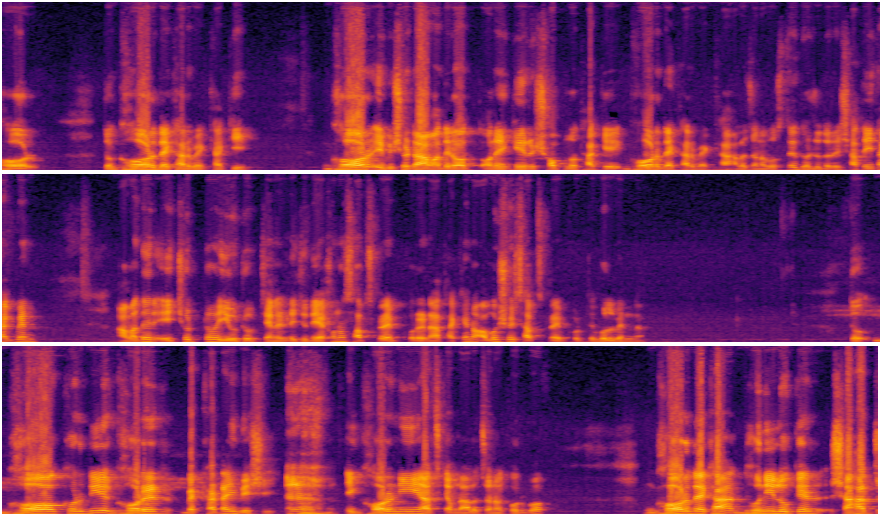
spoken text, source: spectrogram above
ঘর। তো ঘর দেখার ব্যাখ্যা কি? ঘর এই বিষয়টা আমাদের অনেকের স্বপ্ন থাকে, ঘর দেখার ব্যাখ্যা। আলোচনা বসতে ধৈর্য ধরে সাথেই থাকবেন। আমাদের এই ছোট্ট ইউটিউব চ্যানেলটি যদি এখনও সাবস্ক্রাইব করে না থাকেন, অবশ্যই সাবস্ক্রাইব করতে ভুলবেন না। তো ঘ অক্ষর দিয়ে ঘরের ব্যাখ্যাটাই বেশি। এই ঘর নিয়ে আজকে আমরা আলোচনা করব। ঘর দেখা ধনী লোকের সাহায্য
